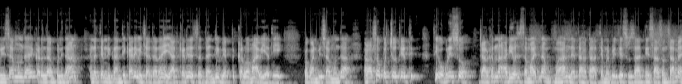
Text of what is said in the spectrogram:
બિરસા મુંડાએ કરેલા બલિદાન અને તેમની ક્રાંતિકારી વિચારધારાને યાદ કરીને શ્રદ્ધાંજલિ વ્યક્ત કરવામાં આવી હતી. ભગવાન બિરસા મુંડા અઢારસો પંચોતેરથી ઓગણીસો ઝારખંડના આદિવાસી સમાજના મહાન નેતા હતા. તેમણે બ્રિટિશ ગુજરાતની શાસન સામે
